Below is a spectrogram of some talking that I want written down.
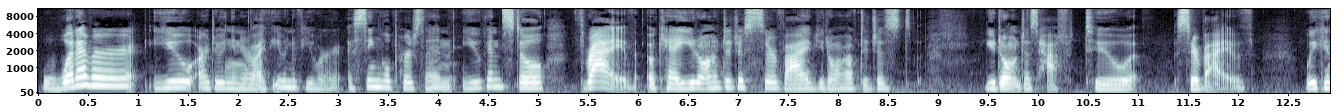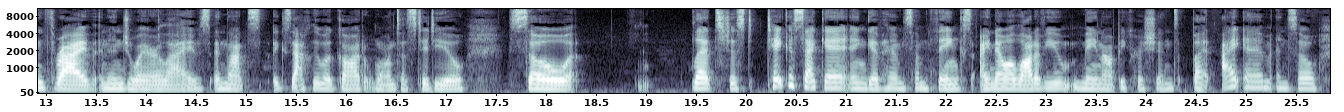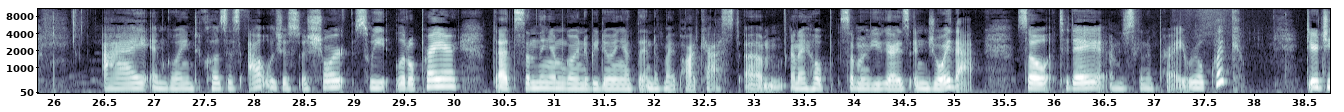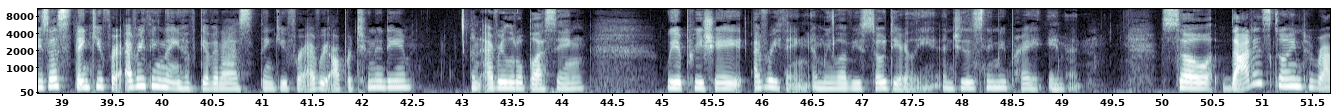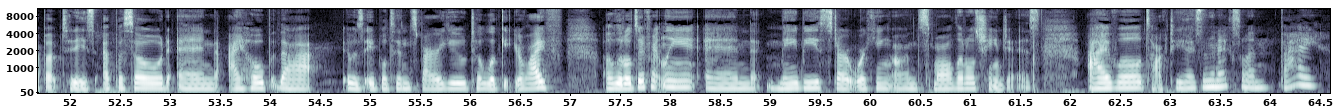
whatever you are doing in your life, even if you are a single person, you can still thrive. Okay. You don't have to just survive. You don't have to just, you don't just have to survive. We can thrive and enjoy our lives. And that's exactly what God wants us to do. So let's just take a second and give him some thanks. I know a lot of you may not be Christians, but I am. And so I am going to close this out with just a short, sweet little prayer. That's something I'm going to be doing at the end of my podcast. Um, and I hope some of you guys enjoy that. So today I'm just going to pray real quick. Dear Jesus, thank you for everything that you have given us. Thank you for every opportunity and every little blessing. We appreciate everything and we love you so dearly. In Jesus' name we pray. Amen. So that is going to wrap up today's episode, and I hope that it was able to inspire you to look at your life a little differently and maybe start working on small little changes. I will talk to you guys in the next one. Bye.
